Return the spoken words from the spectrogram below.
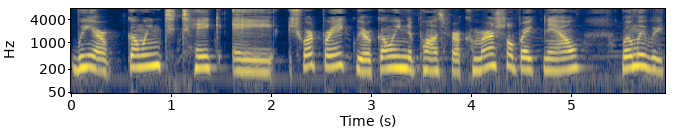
We are going to take a short break. We are going to pause for a commercial break now. When we re-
